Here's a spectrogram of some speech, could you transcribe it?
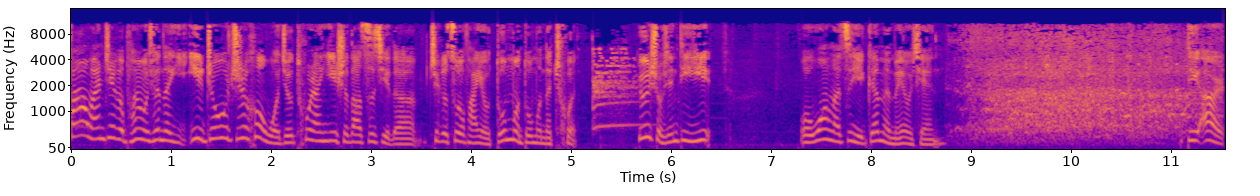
发完这个朋友圈的一周之后，我就突然意识到自己的这个做法有多么多么的蠢。因为首先，第一，我忘了自己根本没有钱；第二，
